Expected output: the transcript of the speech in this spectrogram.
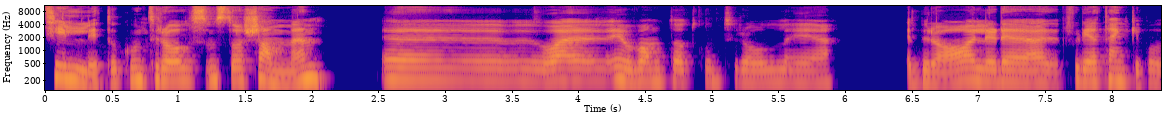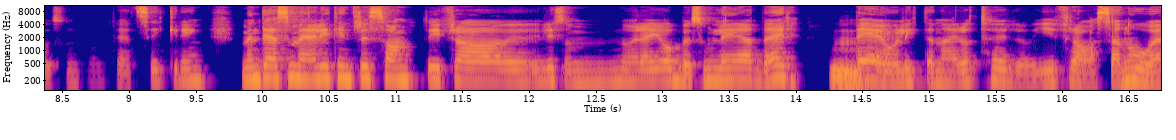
tillit og kontroll som står sammen. Uh, og jeg er jo vant til at kontroll er, er bra, eller det er, fordi jeg tenker på det som kvalitetssikring. Men det som er litt interessant ifra, liksom, når jeg jobber som leder, Mm. det er jo litt den her å tørre å gi fra seg noe,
